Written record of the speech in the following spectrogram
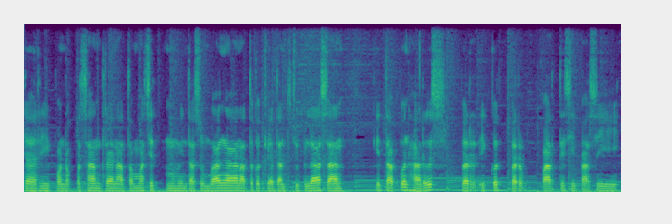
dari pondok pesantren atau masjid meminta sumbangan atau kegiatan 17-an, kita pun harus berikut berpartisipasi.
